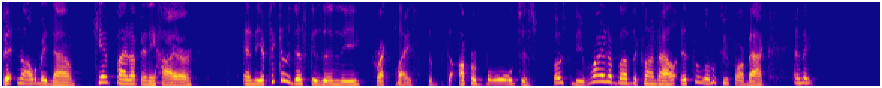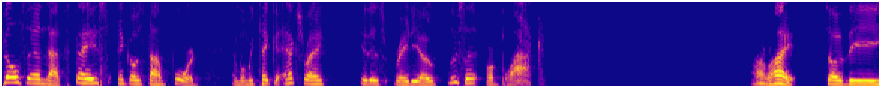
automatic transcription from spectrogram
bitten all the way down, can't bite up any higher. And the articular disc is in the correct place. The, the upper bulge is supposed to be right above the condyle. It's a little too far back. And it fills in that space and goes down forward. And when we take an x-ray, it is radiolucent or black. All right, so the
